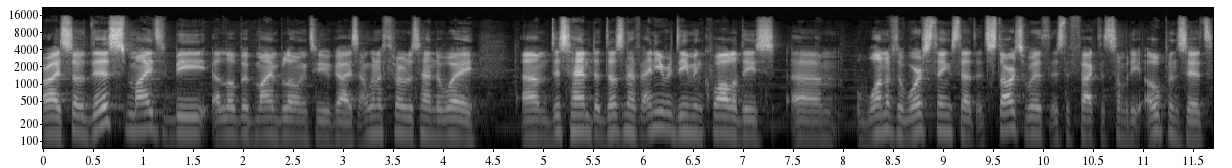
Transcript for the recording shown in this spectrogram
Alright, so this might be a little bit mind-blowing to you guys. I'm going to throw this hand away. Um, this hand that doesn't have any redeeming qualities. Um, one of the worst things that it starts with is the fact that somebody opens it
